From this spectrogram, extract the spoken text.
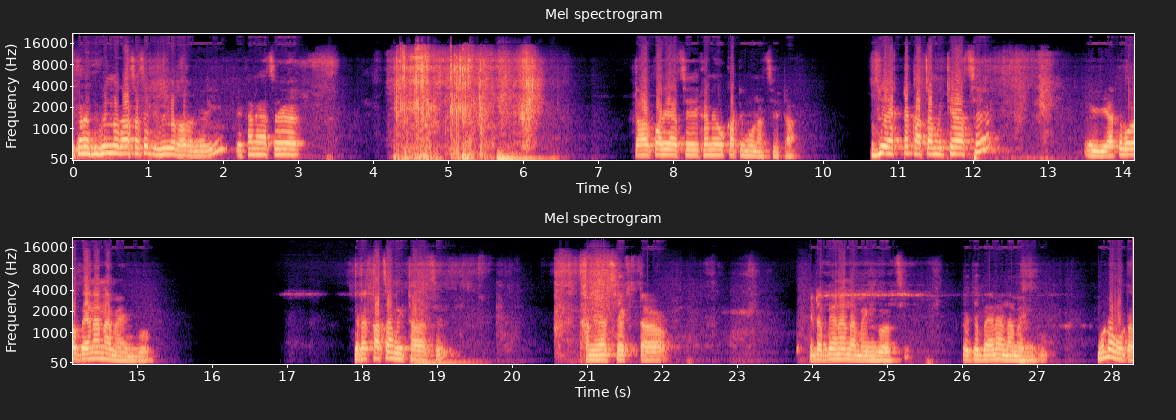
এখানে বিভিন্ন গাছ আছে, বিভিন্ন ধরনেরই। এখানে আছে, তারপরে আছে, এখানেও কাটিমুন আছে এটা। শুধু একটা কাঁচা মিঠে আছে, এই এত বড় ব্যানানা ম্যাঙ্গো এটা কাঁচা মিঠা আছে। এখানে আছে একটা, এটা ব্যানানা ম্যাঙ্গো আছে। এটা হচ্ছে ব্যানানা ম্যাঙ্গো মোটা মোটা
